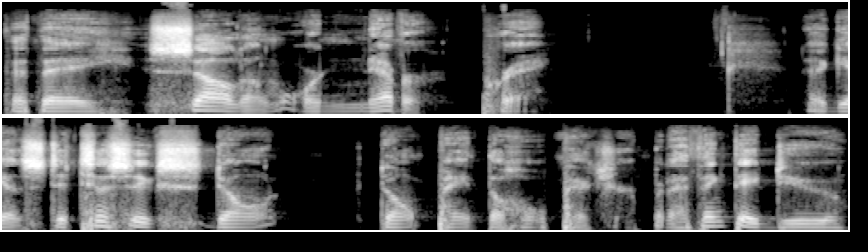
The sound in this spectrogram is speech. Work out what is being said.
that they seldom or never pray. Now again, statistics don't don't paint the whole picture, but I think they do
